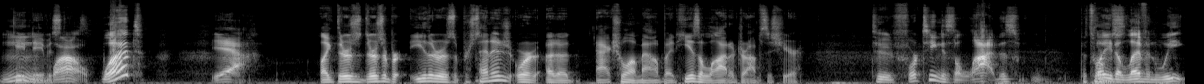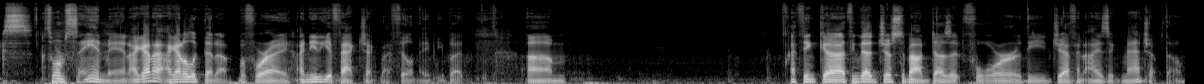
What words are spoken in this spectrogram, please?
Gabe Davis. Mm, Wow. does. What? Yeah. Like there's there's a either as a percentage or an actual amount, but he has a lot of drops this year. Dude, 14 is a lot. This That's played 11 weeks. that's what I'm saying, man. I gotta I gotta look that up before I I need to get fact checked by Phil maybe, but um, I think uh, I think that just about does it for the Jeff and Isaac matchup, though.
